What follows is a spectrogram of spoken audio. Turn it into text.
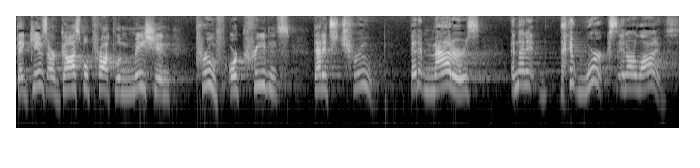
that gives our gospel proclamation proof or credence that it's true, that it matters, and that it, that it works in our lives.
